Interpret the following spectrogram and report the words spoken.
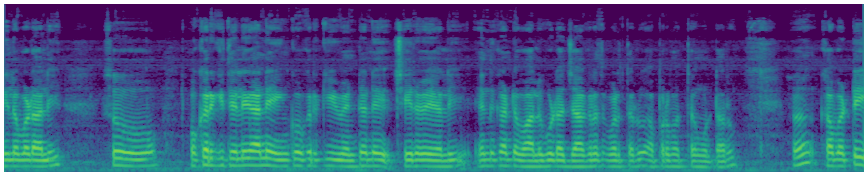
నిలబడాలి. సో ఒకరికి తెలియగానే ఇంకొకరికి వెంటనే చేరవేయాలి. ఎందుకంటే వాళ్ళు కూడా జాగ్రత్త పడతారు అప్రమత్తంగా ఉంటారు. కాబట్టి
